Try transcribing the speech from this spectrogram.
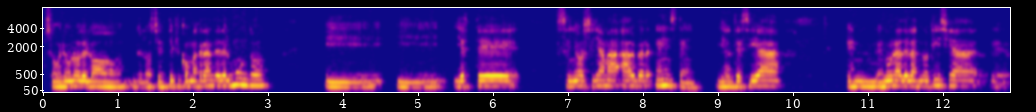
sobre uno de los, científicos más grandes del mundo y, este señor se llama Albert Einstein y él decía en, una de las noticias, eh,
